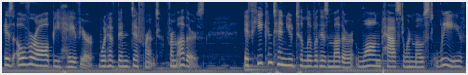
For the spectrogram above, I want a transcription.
His overall behavior would have been different from others. If he continued to live with his mother long past when most leave,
